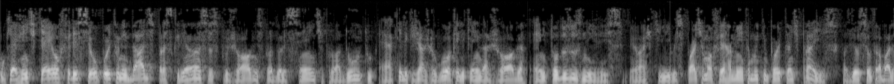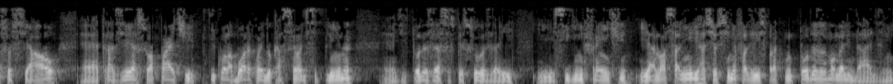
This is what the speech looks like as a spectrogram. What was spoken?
o que a gente quer é oferecer oportunidades para as crianças, para os jovens, para o adolescente, para o adulto, é aquele que já jogou, aquele que ainda joga, é em todos os níveis. Eu acho que o esporte é uma ferramenta muito importante para isso. Fazer o seu trabalho social, é, trazer a sua parte que colabora com a educação, a disciplina, é, de todas essas pessoas aí e seguir em frente. E a nossa linha de raciocínio é fazer isso para com todas as modalidades. Hein?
